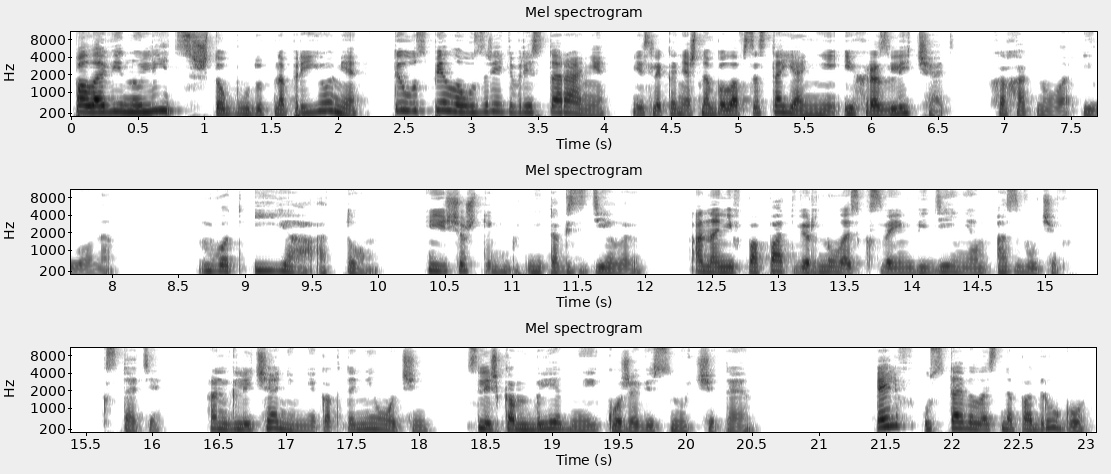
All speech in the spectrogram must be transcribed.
Половину лиц, что будут на приеме, ты успела узреть в ресторане, если, конечно, была в состоянии их различать, хохотнула Илона. Вот и я о том. Еще что-нибудь не так сделаю. Она не в попад вернулась к своим видениям, озвучив. Кстати, англичане мне как-то не очень, слишком бледные и кожа веснущатая. Эльф уставилась на подругу,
